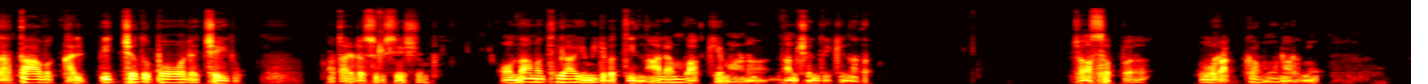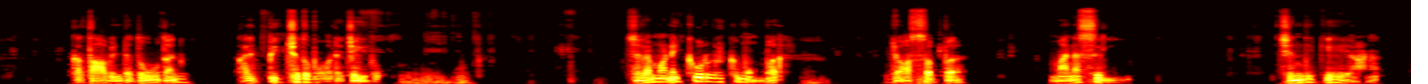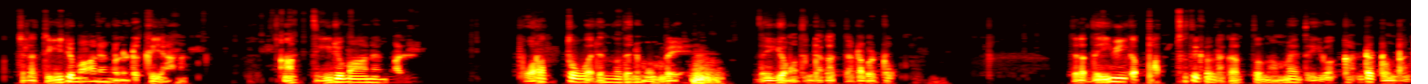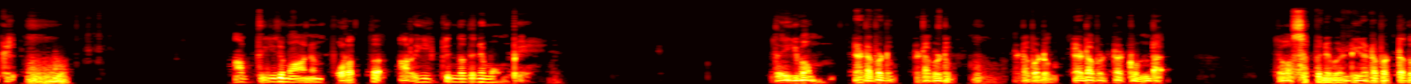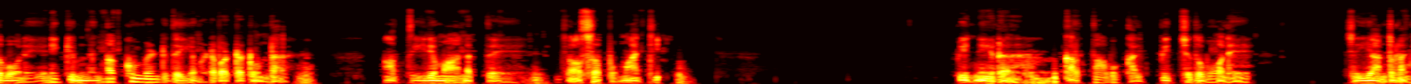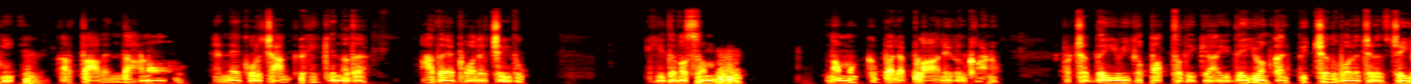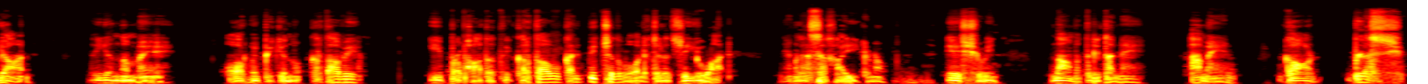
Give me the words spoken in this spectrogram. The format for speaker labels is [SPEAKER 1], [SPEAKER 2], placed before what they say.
[SPEAKER 1] കർത്താവ് കൽപ്പിച്ചതുപോലെ ചെയ്തു. മത്തായിയുടെ സുവിശേഷം ഒന്നാം അധ്യായം ഇരുപത്തിനാലാം വാക്യമാണ് നാം ചിന്തിക്കുന്നത്. ജോസഫ് ഉറക്കമുണർന്നു. കർത്താവിന്റെ ദൂതൻ കൽപ്പിച്ചതുപോലെ ചെയ്തു. ചില മണിക്കൂറുകൾക്ക് മുമ്പ് ജോസഫ് മനസ്സിൽ ചിന്തിക്കുകയാണ്. ചില തീരുമാനങ്ങൾ എടുക്കുകയാണ്. ആ തീരുമാനങ്ങൾ പുറത്തു വരുന്നതിന് മുമ്പേ ദൈവം അതിന്റെ അകത്ത് ഇടപെട്ടു. ചില ദൈവിക പദ്ധതികളുടെ അകത്ത് നമ്മെ ദൈവം കണ്ടിട്ടുണ്ടെങ്കിൽ ആ തീരുമാനം പുറത്ത് അറിയിക്കുന്നതിന് മുമ്പേ ദൈവം ഇടപെടും ഇടപെടും ഇടപെടും ഇടപെട്ടിട്ടുണ്ട്. ജോസഫിന് വേണ്ടി ഇടപെട്ടതുപോലെ എനിക്കും നിങ്ങൾക്കും വേണ്ടി ദൈവം ഇടപെട്ടിട്ടുണ്ട്. ആ തീരുമാനത്തെ ജോസഫ് മാറ്റി. പിന്നീട് കർത്താവ് കൽപ്പിച്ചതുപോലെ ചെയ്യാൻ തുടങ്ങി. കർത്താവ് എന്താണോ എന്നെക്കുറിച്ച് ആഗ്രഹിക്കുന്നത് അതേപോലെ ചെയ്തു. ഈ ദിവസം നമുക്ക് പല പ്ലാനുകൾ കാണും. പക്ഷെ ദൈവിക പദ്ധതിക്കായി ദൈവം കൽപ്പിച്ചതുപോലെ ചിലത് ചെയ്യാൻ ദൈവം നമ്മെ ഓർമ്മിപ്പിക്കുന്നു. കർത്താവെ ഈ പ്രഭാതത്തിൽ കർത്താവ് കൽപ്പിച്ചതുപോലെ ചിലത് ചെയ്യുവാൻ ഞങ്ങളെ സഹായിക്കണം. യേശുവിൻ നാമത്തിൽ തന്നെ. Amen God bless you.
